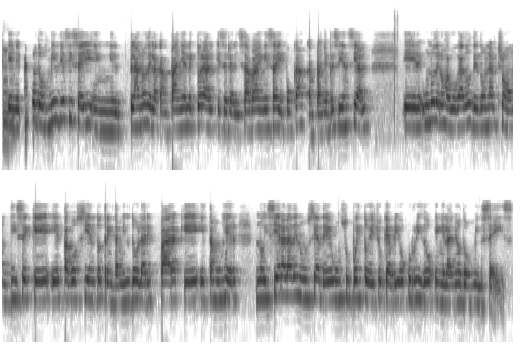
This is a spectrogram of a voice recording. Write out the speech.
En el año 2016, en el plano de la campaña electoral que se realizaba en esa época, campaña presidencial, uno de los abogados de Donald Trump dice que él pagó 130 mil dólares para que esta mujer no hiciera la denuncia de un supuesto hecho que habría ocurrido en el año 2006.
